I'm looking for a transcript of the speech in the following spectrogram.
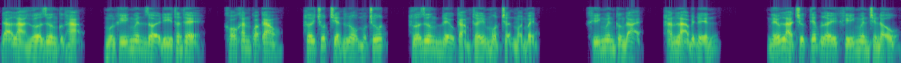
đã là hứa dương cực hạn, muốn khí nguyên rời đi thân thể, khó khăn quá cao, hơi chút triển lộ một chút, hứa dương đều cảm thấy một trận mỏi mệt. Khí nguyên cường đại, hắn là biết đến. Nếu là trực tiếp lấy khí nguyên chiến đấu,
